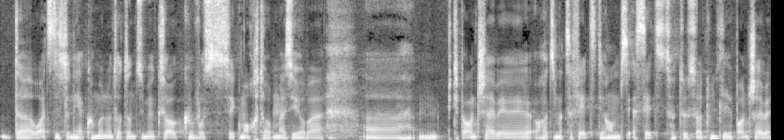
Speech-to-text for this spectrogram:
der Arzt ist dann hergekommen und hat dann zu mir gesagt, was sie gemacht haben. Also ich habe äh, die Bandscheibe hat es mir zerfetzt, die haben es ersetzt, das ist eine künstliche Bandscheibe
